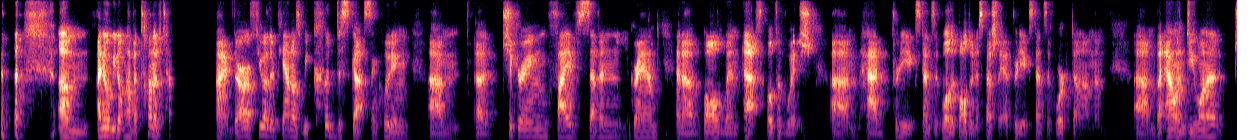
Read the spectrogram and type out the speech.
um, i know we don't have a ton of time. There are a few other pianos we could discuss, including um, a Chickering 5-7 grand and a Baldwin F, both of which um, had pretty extensive, well, the Baldwin especially had pretty extensive work done on them. Um, but Alan, do you want to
